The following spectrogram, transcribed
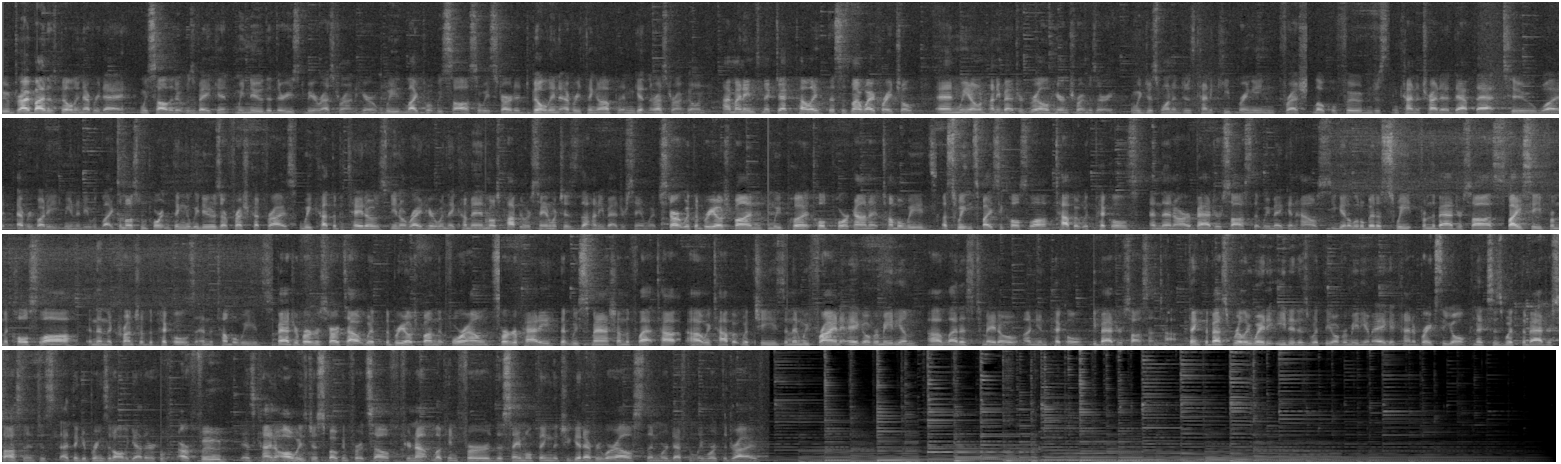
We would drive by this building every day. We saw that it was vacant. We knew that there used to be a restaurant here. We liked what we saw, so we started building everything up and getting the restaurant going. Hi, my name's Nick Jack Pelly. This is my wife, Rachel, and we own Honey Badger Grill here in Troy, Missouri. And we just wanted to just kind of keep bringing fresh local food and just and kind of try to adapt that to what everybody community would like. The most important thing that we do is our fresh cut fries. We cut the potatoes, you know, right here when they come in. Most popular sandwich is the Honey Badger sandwich. Start with the brioche bun. And we put pulled pork on it, tumbleweeds, a sweet and spicy coleslaw, top it with pickles, and then our Badger sauce that we make in-house. You get a little bit of sweet from the Badger sauce, spicy from the coleslaw, and then the crunch of the pickles and the tumbleweeds. Badger Burger starts out with the brioche bun, that four ounce burger patty that we smash on the flat top. Uh, we top it with cheese, and then we fry an egg over medium, uh, lettuce, tomato, onion, pickle, the Badger sauce on top. I think the best really way to eat it is with the over medium egg. It kind of breaks the yolk, mixes with the Badger sauce, and it just, I think it brings it all together. Our food has kind of always just spoken for itself. If you're not looking for the same old thing that you get everywhere else, then we're definitely worth the drive.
